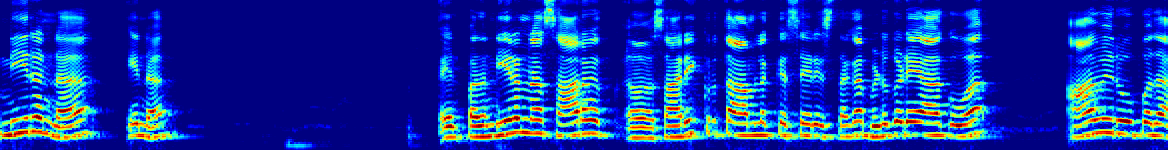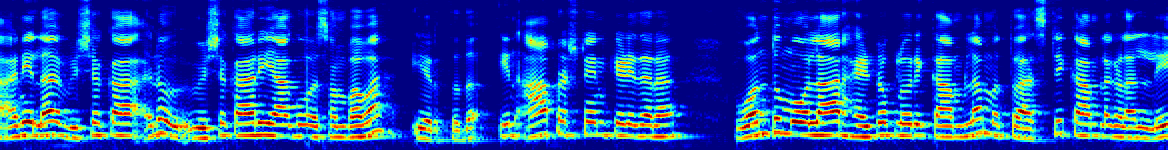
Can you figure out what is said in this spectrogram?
ನೀರನ್ನು ಇನ್ನು ಏನಪ್ಪ ನೀರನ್ನು ಸಾರ ಸಾರೀಕೃತ ಆಮ್ಲಕ್ಕೆ ಸೇರಿಸಿದಾಗ ಬಿಡುಗಡೆಯಾಗುವ ಆವಿ ರೂಪದ ಅನಿಲ ವಿಷಕ, ಏನು, ವಿಷಕಾರಿಯಾಗುವ ಸಂಭವ ಇರ್ತದೆ. ಇನ್ನು ಆ ಪ್ರಶ್ನೆ ಏನು ಕೇಳಿದಾರ? ಒಂದು ಮೋಲಾರ್ ಹೈಡ್ರೋಕ್ಲೋರಿಕ್ ಆಮ್ಲ ಮತ್ತು ಅಸ್ಟಿಕ್ ಆಮ್ಲಗಳಲ್ಲಿ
